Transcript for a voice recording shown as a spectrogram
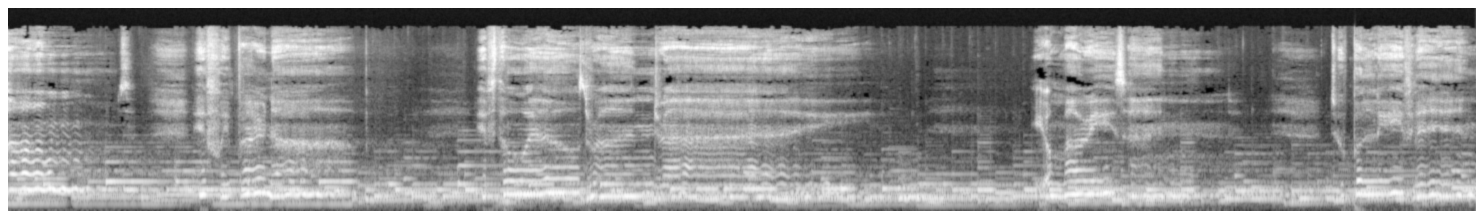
comes if we burn up, if the wells run dry. You're my reason to believe in.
